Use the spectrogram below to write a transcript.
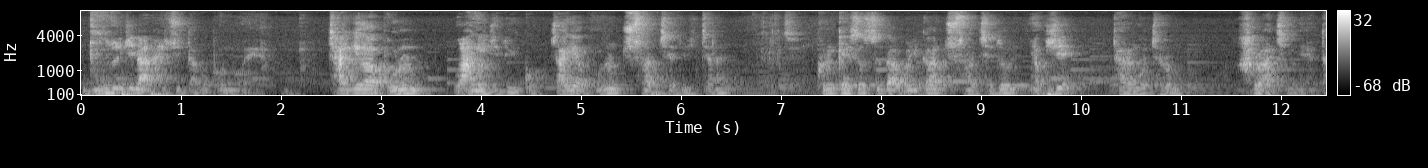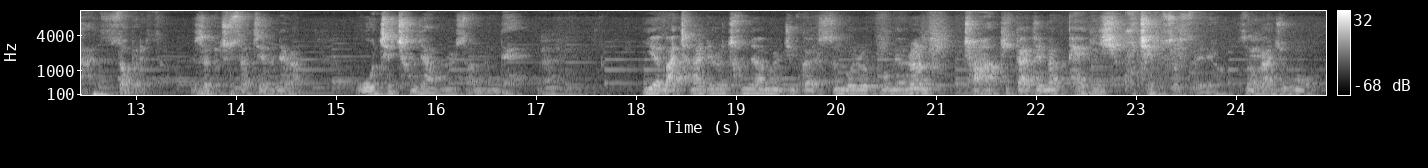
누구든지 난 할 수 있다고 보는 거예요. 자기가 보는 왕이지도 있고 자기가 보는 추사체도 있잖아요. 그렇지. 그렇게 해서 쓰다 보니까 추사체도 역시 다른 것처럼 하루아침에 그냥 다 써버렸어. 그래서 추사체로 내가 오체 천자문을 썼는데 네. 이에 마찬가지로 천자문을 지금까지 쓴 걸로 보면은 정확히 따지면 129채로 썼어요. 써가지고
